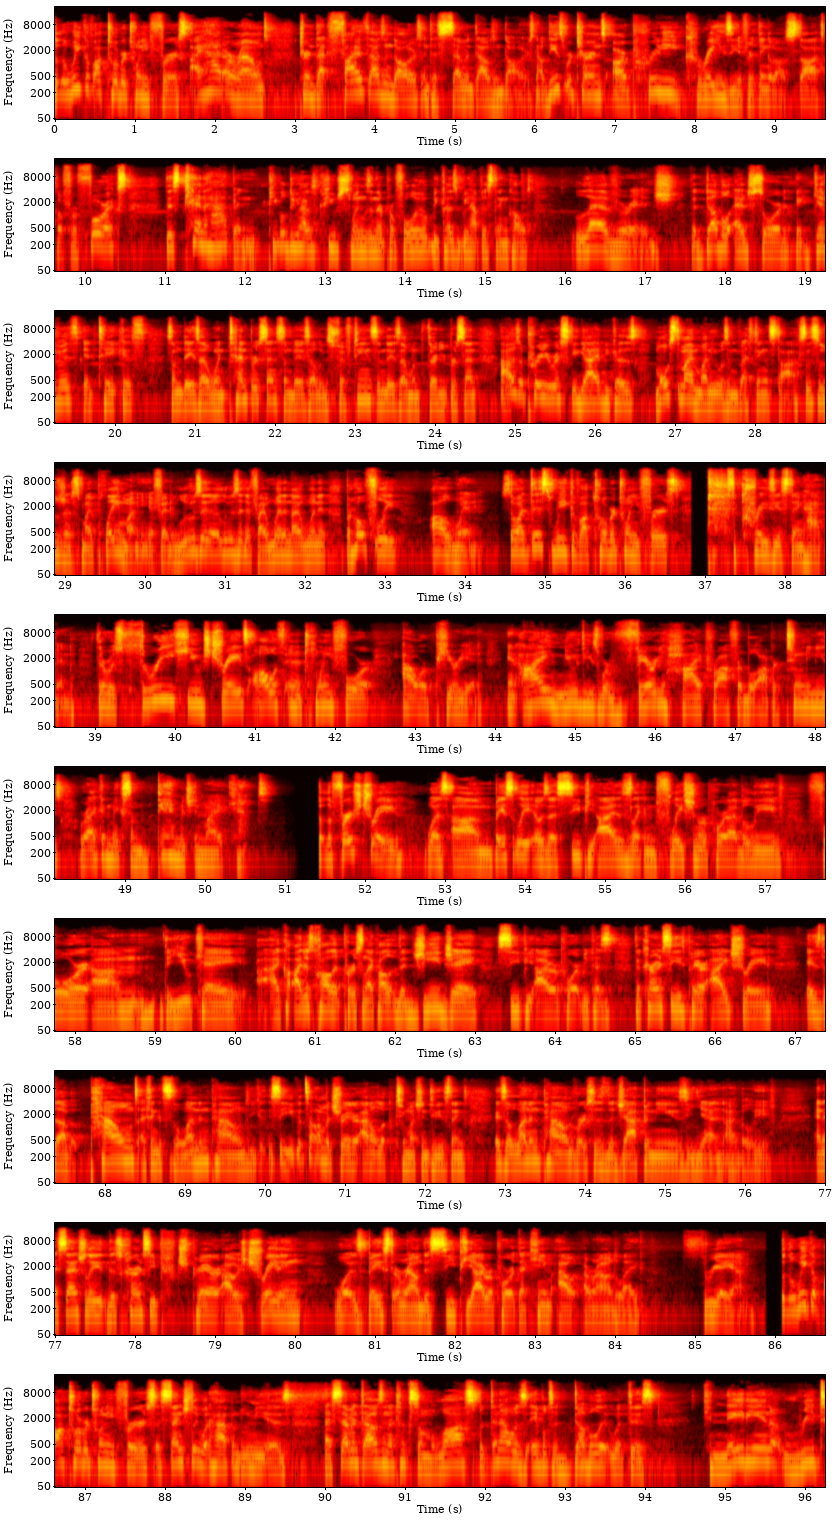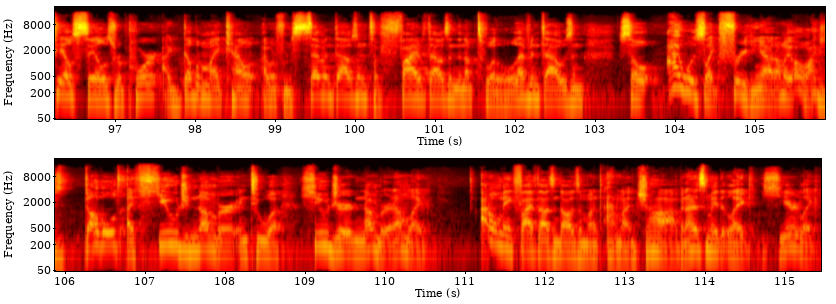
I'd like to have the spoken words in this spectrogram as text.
So the week of October 21st, I had around turned that $5,000 into $7,000. Now, these returns are pretty crazy if you're thinking about stocks, but for Forex, this can happen. People do have huge swings in their portfolio because we have this thing called leverage, the double edged sword. It giveth, it taketh. Some days I win 10%, some days I lose 15, some days I win 30%. I was a pretty risky guy because most of my money was investing in stocks. This was just my play money. If I lose it, I lose it. If I win it, I win it. But hopefully, I'll win. So at this week of October 21st, the craziest thing happened. There was three huge trades all within a 24 hour period. And I knew these were very high profitable opportunities where I could make some damage in my account. So the first trade was um, basically it was a CPI. This is like an inflation report, I believe, for um, the UK. I call, I just call it personally. I call it the GJ CPI report because the currency pair I trade is the pound. I think it's the London pound. You can, see, you can tell I'm a trader. I don't look too much into these things. It's the London pound versus the Japanese yen, I believe. And essentially, this currency pair I was trading was based around this CPI report that came out around like 3 a.m. So the week of October 21st, essentially what happened with me is at 7,000 I took some loss, but then I was able to double it with this Canadian retail sales report. I doubled my count. I went from 7,000 to 5,000, then up to 11,000. So I was like freaking out. I'm like, oh, I just doubled a huge number into a huger number. And I'm like, I don't make $5,000 a month at my job. And I just made it like here, like,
